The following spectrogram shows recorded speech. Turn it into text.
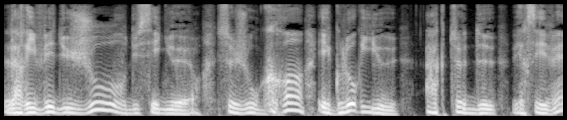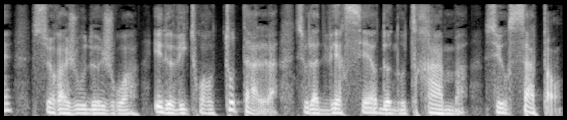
l'arrivée du jour du Seigneur, ce jour grand et glorieux, acte 2, verset 20, sera jour de joie et de victoire totale sur l'adversaire de notre âme, sur Satan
